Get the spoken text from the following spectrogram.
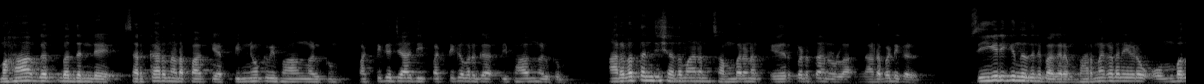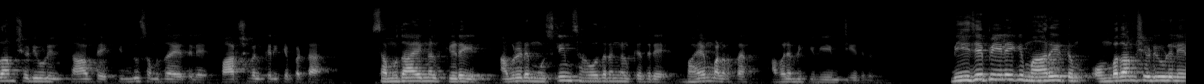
മഹാഗത്ബന്ധന്റെ സർക്കാർ നടപ്പാക്കിയ പിന്നോക്ക വിഭാഗങ്ങൾക്കും പട്ടികജാതി പട്ടികവർഗ വിഭാഗങ്ങൾക്കും അറുപത്തഞ്ച് ശതമാനം സംവരണം ഏർപ്പെടുത്താനുള്ള നടപടികൾ സ്വീകരിക്കുന്നതിന് പകരം ഭരണഘടനയുടെ ഒമ്പതാം ഷെഡ്യൂളിൽ താവ്ടെ ഹിന്ദു സമുദായത്തിലെ പാർശ്വവൽക്കരിക്കപ്പെട്ട സമുദായങ്ങൾക്കിടയിൽ അവരുടെ മുസ്ലിം സഹോദരങ്ങൾക്കെതിരെ ഭയം വളർത്താൻ അവലംബിക്കുകയും ചെയ്തിരുന്നു. ബി ജെ പിയിലേക്ക് മാറിയിട്ടും ഒമ്പതാം ഷെഡ്യൂളിലെ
